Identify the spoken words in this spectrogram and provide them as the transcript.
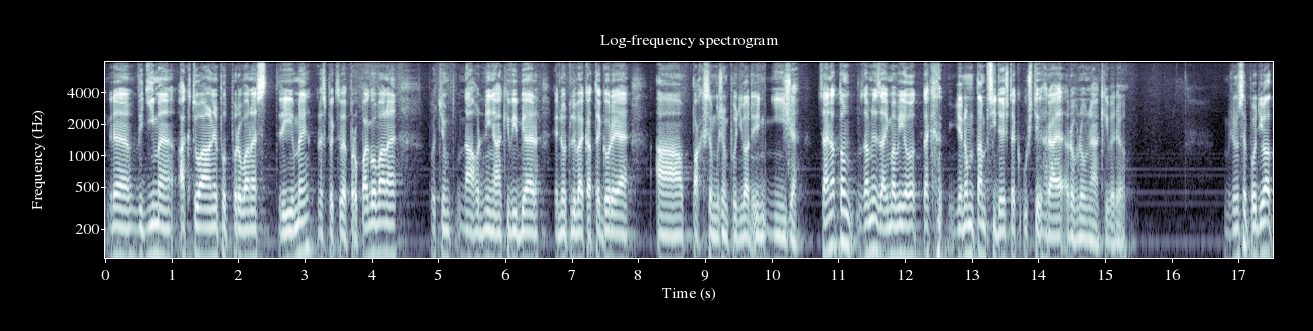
kde vidíme aktuálně podporované streamy, respektive propagované, pod tím náhodný nějaký výběr, jednotlivé kategorie a pak se můžeme podívat i níže. Co je na tom za mě zajímavého, tak jenom tam přijdeš, tak už ti hraje rovnou nějaký video. Můžeme se podívat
